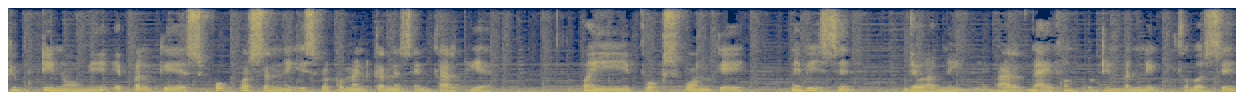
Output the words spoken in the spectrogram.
क्यूपटिनो में एप्पल के स्पोक पर्सन ने इस पर कमेंट करने से इनकार किया वहीं फोक्सफोन के ने भी इससे जवाब नहीं दिया। भारत में आईफोन 14 बनने की खबर से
